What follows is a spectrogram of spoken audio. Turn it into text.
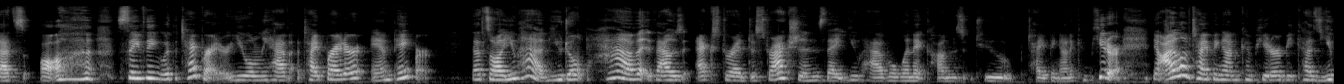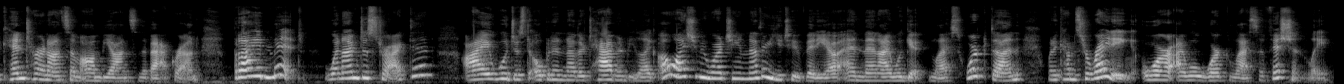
that's all. Same thing with a typewriter. You only have a typewriter and paper. That's all you have. You don't have those extra distractions that you have when it comes to typing on a computer. Now, I love typing on a computer because you can turn on some ambiance in the background. But I admit, when I'm distracted, I would just open another tab and be like, oh, I should be watching another YouTube video. And then I would get less work done when it comes to writing, or I will work less efficiently.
